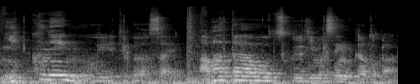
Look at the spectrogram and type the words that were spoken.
ニックネームを入れれてください。アバターを作りませんかとか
